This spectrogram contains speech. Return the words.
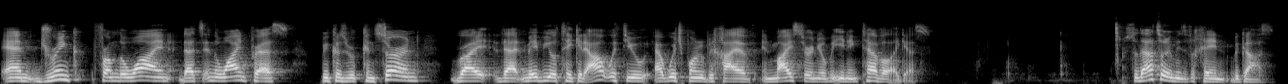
and drink from the wine that's in the wine press because we're concerned right, that maybe you'll take it out with you, at which point will be chayav in Meiser and you'll be eating tevel, I guess. So that's what it means, v'chein begas.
